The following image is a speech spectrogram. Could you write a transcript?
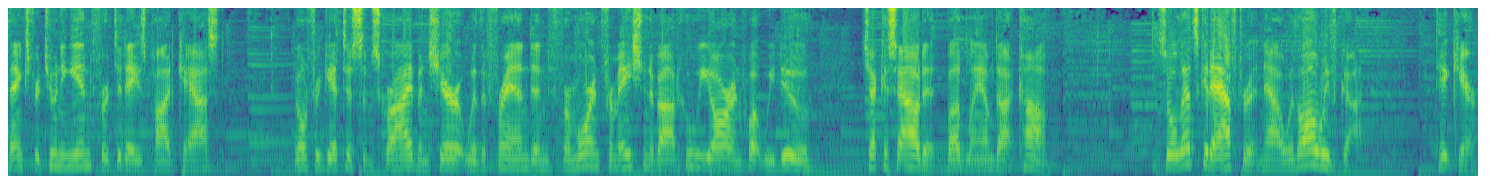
Thanks for tuning in for today's podcast. Don't forget to subscribe and share it with a friend. And for more information about who we are and what we do, check us out at budlam.com. So let's get after it now with all we've got. Take care.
